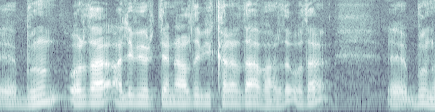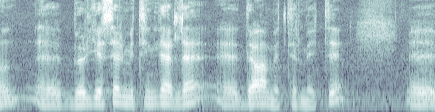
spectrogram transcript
E, bunun orada Alevi örgütlerinin aldığı bir karar daha vardı. O da bunu e, bölgesel mitinglerle e, devam ettirmekti. E,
